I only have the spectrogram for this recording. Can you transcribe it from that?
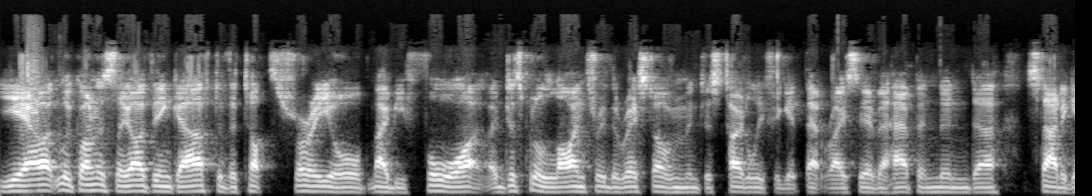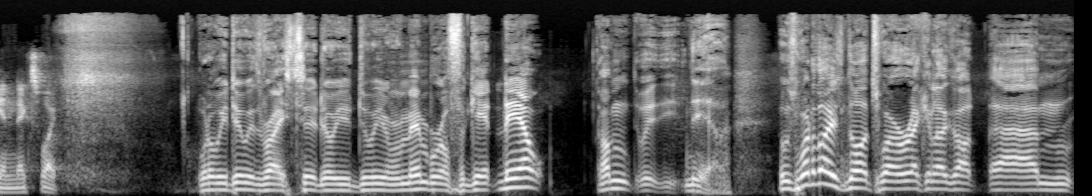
Yeah, look, honestly, I think after the top three or maybe four, I just put a line through the rest of them and just totally forget that race ever happened and uh, start again next week. What do we do with race two? Do we do we remember or forget? Now, I'm yeah. It was one of those nights where I reckon I got um,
